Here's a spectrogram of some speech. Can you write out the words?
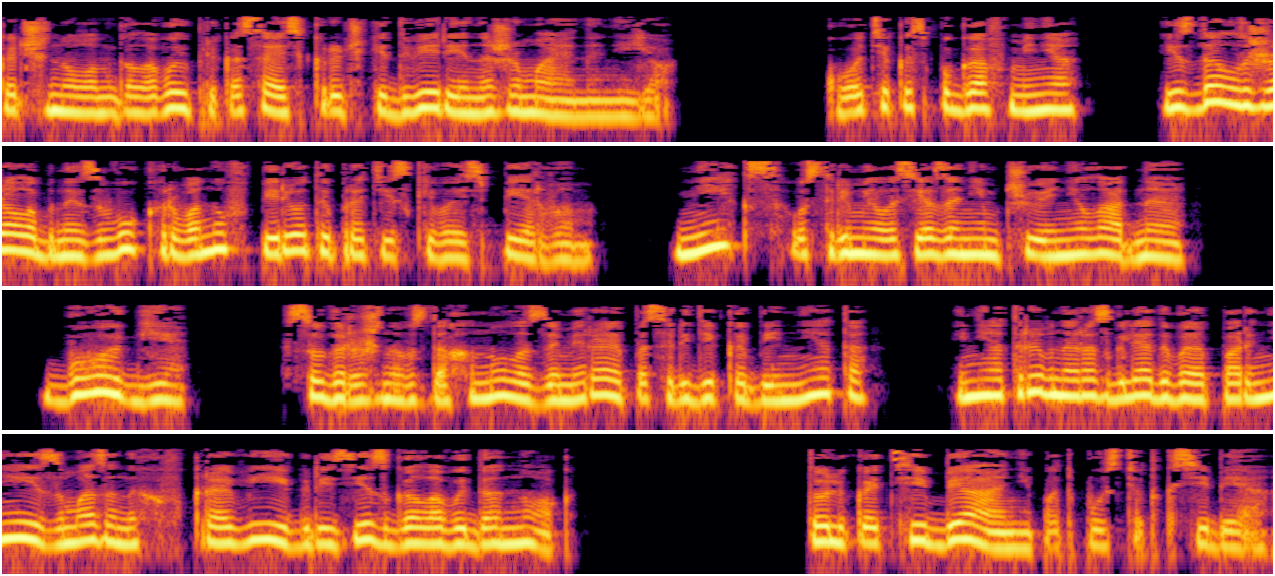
Качнул он головой, прикасаясь к ручке двери и нажимая на нее. Котик, испугав меня, издал жалобный звук, рванув вперед и протискиваясь первым. «Никс!» — устремилась я за ним, чуя неладное. «Боги!» — судорожно вздохнула, замирая посреди кабинета и неотрывно разглядывая парней, измазанных в крови и грязи с головы до ног. «Только тебя они подпустят к себе»,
